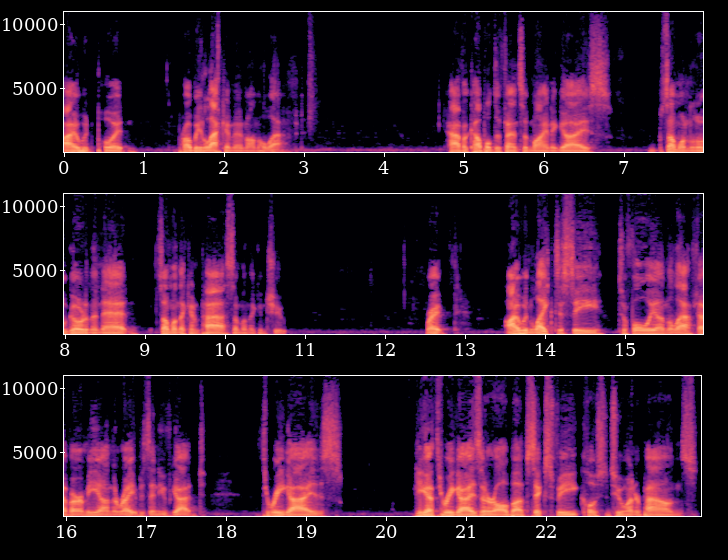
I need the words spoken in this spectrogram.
I would put probably Lehkonen on the left. Have a couple defensive minded guys, someone that'll go to the net, someone that can pass, someone that can shoot right? I would like to see Toffoli on the left, have Armia on the right, but then you've got three guys. You got three guys that are all above six feet, close to 200 pounds.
